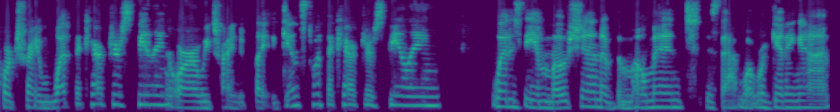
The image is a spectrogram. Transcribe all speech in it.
portray what the character's feeling or are we trying to play against what the character's feeling? What is the emotion of the moment? Is that what we're getting at?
